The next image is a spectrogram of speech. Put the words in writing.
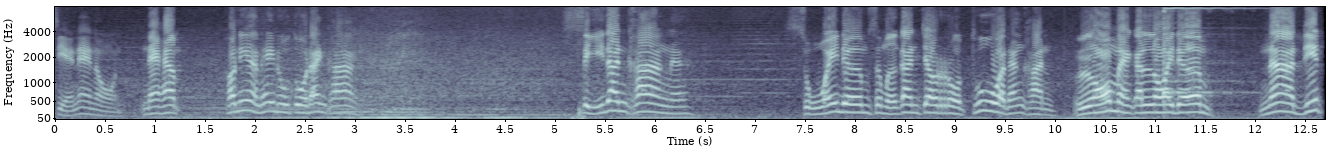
เสียแน่นอนนะครับคราวนี้ให้ดูตัวด้านข้าง สีด้านข้างนะ สวยเดิมเสมอกันจะรดทั่วทั้งคัน ล้อแม็กกันลอยเดิม หน้าดิส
